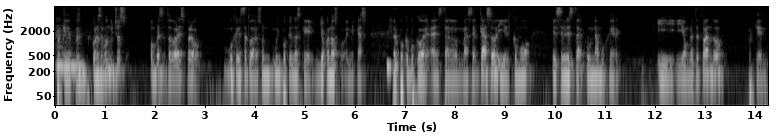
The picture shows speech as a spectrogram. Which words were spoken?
Porque, pues, mm. conocemos muchos hombres tatuadores, pero mujeres tatuadoras son muy pocas las que yo conozco, en mi caso. Pero poco a poco ha estado más el caso y el cómo es el estar con una mujer y, hombre tatuando, porque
